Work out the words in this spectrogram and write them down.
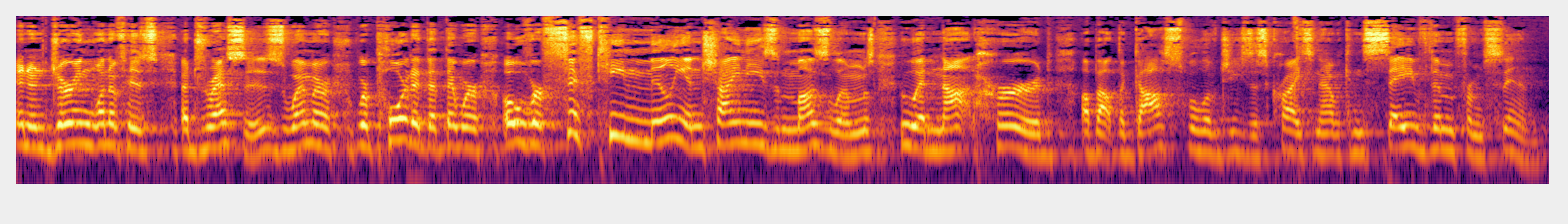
And during one of his addresses, Zwemer reported that there were over 15 million Chinese Muslims who had not heard about the gospel of Jesus Christ and how it can save them from sin.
